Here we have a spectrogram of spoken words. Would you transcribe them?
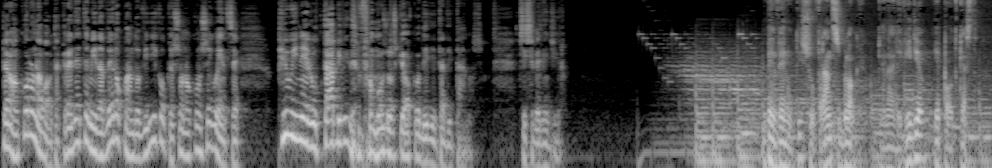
Però ancora una volta credetemi davvero quando vi dico che sono conseguenze più ineluttabili del famoso schiocco di dita di Thanos. Ci si vede in giro. Benvenuti su Franz Blog, canale video e podcast.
